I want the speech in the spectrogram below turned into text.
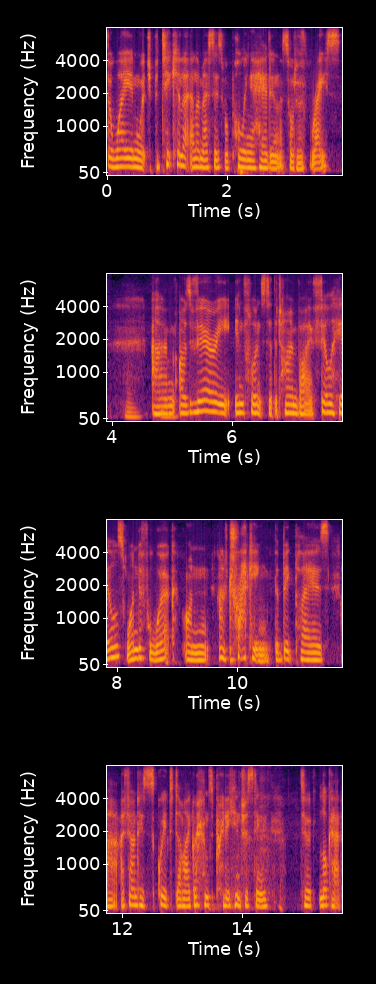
the way in which particular LMSs were pulling ahead in a sort of race. Mm. Um, I was very influenced at the time by Phil Hill's wonderful work on kind of tracking the big players. Uh, I found his squid diagrams pretty interesting to look at.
